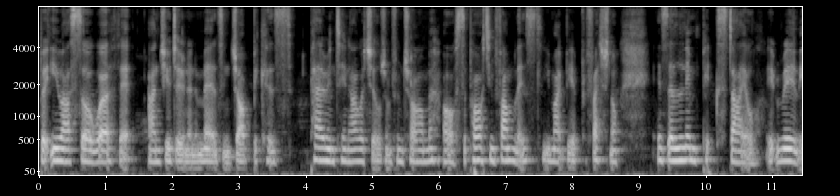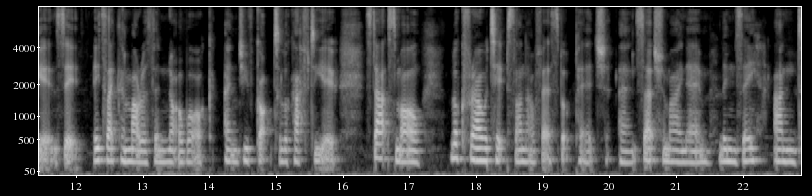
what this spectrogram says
but you are so worth it. And you're doing an amazing job because parenting our children from trauma or supporting families, you might be a professional, is Olympic style. It really is. It it's like a marathon, not a walk, and you've got to look after you. Start small. Look for our tips on our Facebook page and search for my name, Lindsay, and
